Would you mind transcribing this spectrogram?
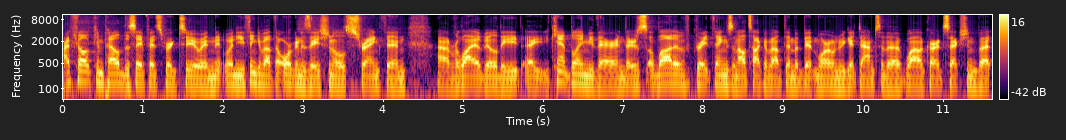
I felt compelled to say Pittsburgh too. And when you think about the organizational strength and uh, reliability, uh, you can't blame you there. And there's a lot of great things, and I'll talk about them a bit more when we get down to the wild card section. But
